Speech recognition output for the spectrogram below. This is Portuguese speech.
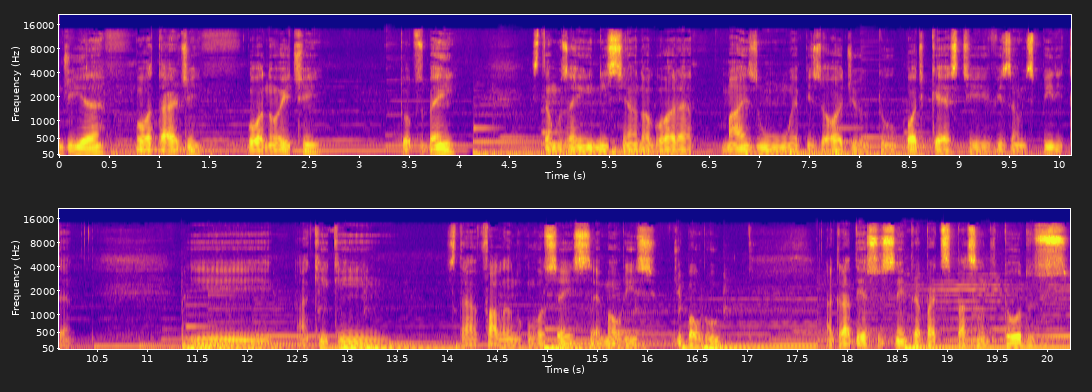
Bom dia, boa tarde, boa noite, todos bem? Estamos aí iniciando agora mais um episódio do podcast Visão Espírita e aqui quem está falando com vocês é Maurício de Bauru. Agradeço sempre a participação de todos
